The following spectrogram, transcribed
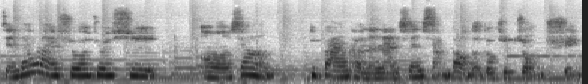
简单来说就是，嗯，像。一般可能男生想到的都是重训，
